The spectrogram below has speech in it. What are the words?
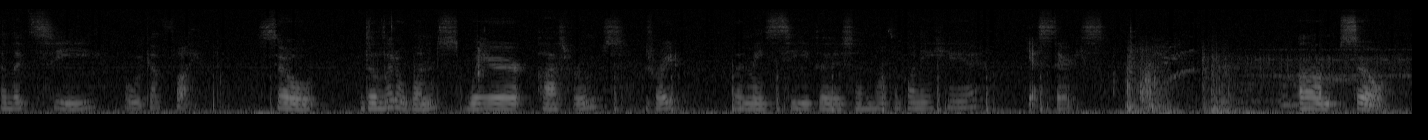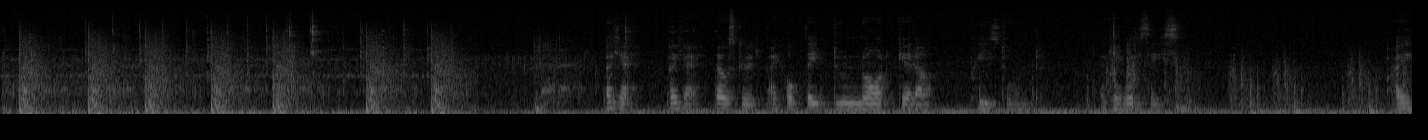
and let's see what we can find. So, the little ones were classrooms, right? Let me see if there's another one in here. Yes, there is. Um, so. Okay, okay, that was good. I hope they do not get up. Please don't. Okay, what is this? I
